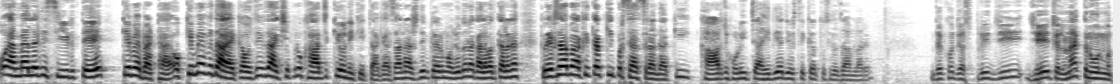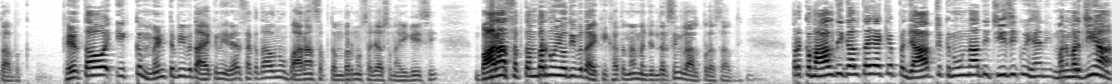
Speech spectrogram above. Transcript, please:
ਉਹ ਐਮਐਲਏ ਦੀ ਸੀਟ ਤੇ ਕਿਵੇਂ ਬੈਠਾ ਹੈ? ਉਹ ਕਿਵੇਂ ਵਿਧਾਇਕ ਹੈ? ਉਸ ਦੀ ਵਿਧਾਇਕਸ਼ਿਪ ਨੂੰ ਖਾਰਜ ਕਿਉਂ ਨਹੀਂ ਕੀਤਾ ਗਿਆ? ਸਾਨੂੰ ਅਰਸ਼ਦੀਪ ਕਲੇਰ ਮੌਜੂਦ ਹੈ ਨਾਲ ਗੱਲਬਾਤ ਕਰ ਲੈਣਾ ਕਲੇਰ ਸਾਹਿਬ, ਆਖਿਰਕਾਰ ਕੀ ਪ੍ਰੋਸੈਸ ਰਹਿੰਦਾ ਕੀ ਖਾਰਜ ਹੋਣੀ ਚਾਹੀਦੀ ਹੈ, ਜਿਸ ਤਰੀਕੇ ਨਾਲ ਤੁਸੀਂ ਇਲਜ਼ਾਮ ਲਾ ਰਹੇ ਹੋ? ਦੇਖੋ ਜਸਪ੍ਰੀਤ ਜੀ, ਜੇ ਚੱਲਣਾ ਕਾਨੂੰਨ ਮੁਤਾਬਕ, ਫਿਰ ਤਾਂ ਉਹ 1 ਮਿੰਟ ਵੀ ਵਿਧਾਇਕ ਨਹੀਂ ਰਹਿ ਸਕਦਾ। ਉਹਨੂੰ 12 ਸਤੰਬਰ ਨੂੰ ਸਜ਼ਾ ਸੁਣਾਈ ਗਈ ਸੀ। 12 ਸਤੰਬਰ ਨੂੰ ਹੀ ਉਹਦੀ ਵਿਧਾਇਕੀ ਖਤਮ ਹੈ, ਮਨਜਿੰਦਰ ਸਿੰਘ ਲਾਲਪੁਰਾ ਸਾਹਿਬ ਦੀ। ਪਰ ਕਮਾਲ ਦੀ ਗੱਲ ਤਾਂ ਇਹ ਹੈ ਕਿ ਪੰਜਾਬ 'ਚ ਕਾਨੂੰਨ ਨਾਂ ਦੀ ਚੀਜ਼ ਹੀ ਕੋਈ ਹੈ ਨਹੀਂ। ਮਨਮਰਜ਼ੀਆਂ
